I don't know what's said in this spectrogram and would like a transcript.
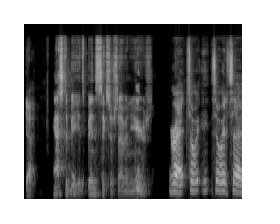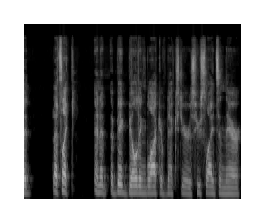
Yeah. Has to be. It's been six or seven years. Right. So so it's a that's like an, a, big building block of next year is who slides in there,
